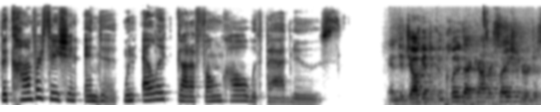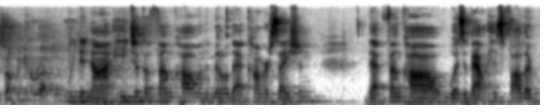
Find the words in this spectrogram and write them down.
The conversation ended when Alec got a phone call with bad news. And did y'all get to conclude that conversation, or just something interrupted? We did not. He took a phone call in the middle of that conversation. That phone call was about his father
